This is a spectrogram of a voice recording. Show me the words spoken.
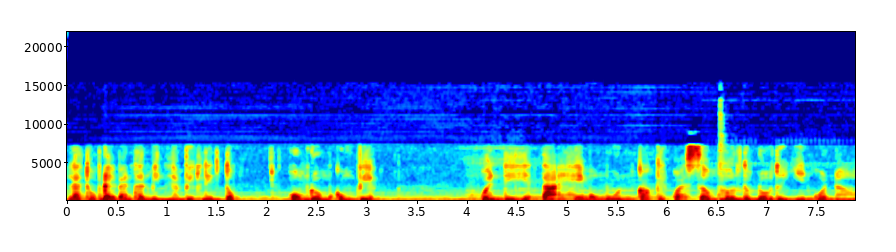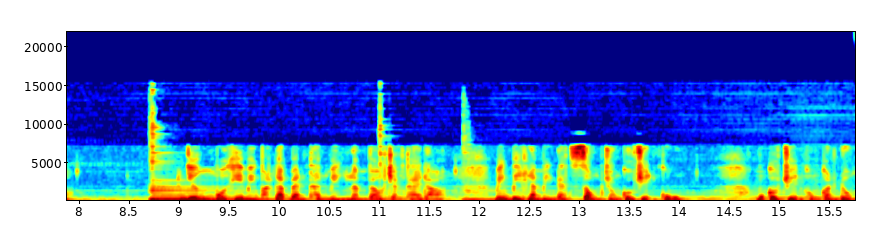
là thúc đẩy bản thân mình làm việc liên tục, ôm đồm công việc, quên đi hiện tại hay mong muốn có kết quả sớm hơn tốc độ tự nhiên của nó. Nhưng mỗi khi mình bắt gặp bản thân mình lâm vào trạng thái đó, mình biết là mình đang sống trong câu chuyện cũ, một câu chuyện không còn đúng,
